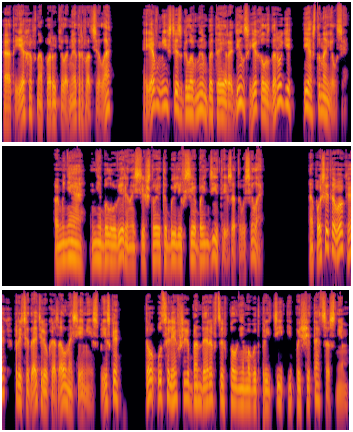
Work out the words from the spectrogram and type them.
Отъехав на пару километров от села, я вместе с головным БТР-1 съехал с дороги и остановился. У меня не было уверенности, что это были все бандиты из этого села. А после того, как председатель указал на семьи из списка, то уцелевшие бандеровцы вполне могут прийти и посчитаться с ним.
